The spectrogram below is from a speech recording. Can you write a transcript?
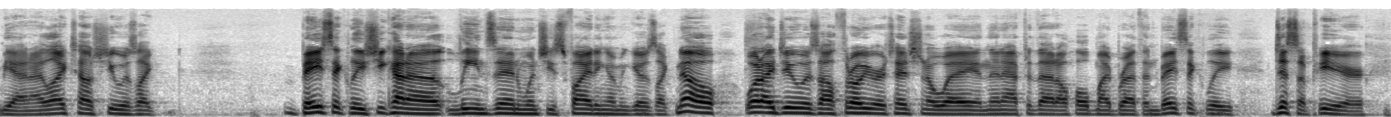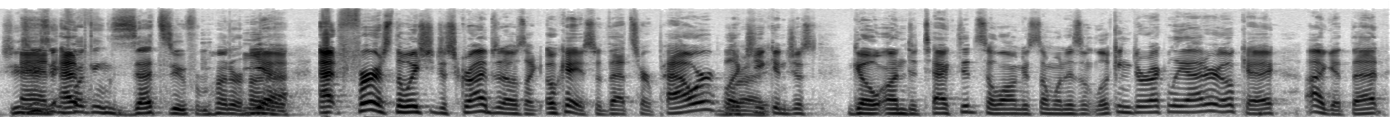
Yeah, and I liked how she was like basically she kind of leans in when she's fighting him and goes like, "No, what I do is I'll throw your attention away and then after that I'll hold my breath. And basically disappear." She's and using at- fucking Zetsu from Hunter x Hunter. Yeah. At first, the way she describes it, I was like, okay, so that's her power. Like she can just go undetected so long as someone isn't looking directly at her. Okay, I get that.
